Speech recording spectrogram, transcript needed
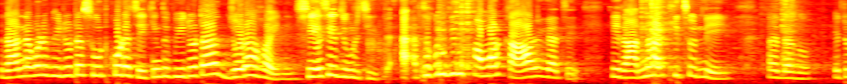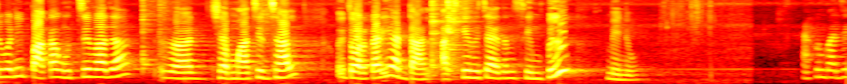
রান্না করে ভিডিওটা শ্যুট করেছে, কিন্তু ভিডিওটা জোড়া হয়নি। শেষে জুড়ছি। এতক্ষণ কিন্তু আমার খাওয়া হয়ে গেছে। কি রান্না আর কিছু নেই। আর দেখো, একটুখানি পাকা উচ্ছে ভাজা আর মাছের ঝাল, ওই তরকারি আর ডাল। আজকে হয়েছে একদম সিম্পল মেনু এখন বাজে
